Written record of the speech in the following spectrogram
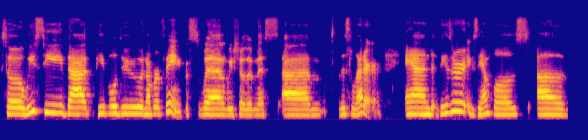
So we see that people do a number of things when we show them this um, this letter, and these are examples of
